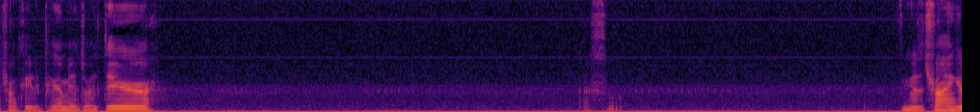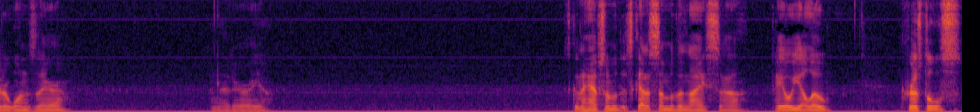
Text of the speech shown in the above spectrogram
truncated pyramids right there. Some few of the triangular ones there in that area. It's gonna have some of the, it's got some of the nice uh, pale yellow crystals,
